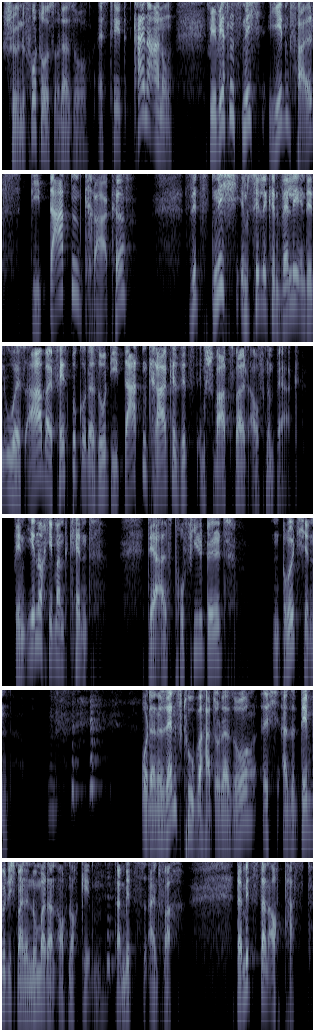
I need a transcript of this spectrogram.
schöne Fotos oder so. Ästhet, keine Ahnung. Wir wissen es nicht. Jedenfalls, die Datenkrake sitzt nicht im Silicon Valley in den USA bei Facebook oder so. Die Datenkrake sitzt im Schwarzwald auf einem Berg. Wenn ihr noch jemand kennt, der als Profilbild ein Brötchen oder eine Senftube hat oder so, ich, also dem würde ich meine Nummer dann auch noch geben, damit's einfach, damit's dann auch passt.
